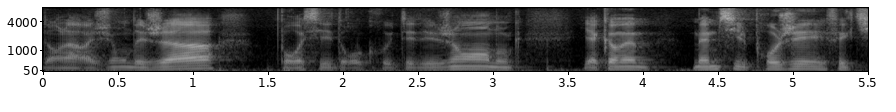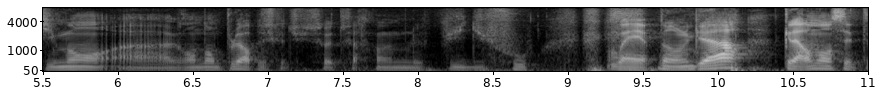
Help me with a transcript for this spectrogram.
dans la région déjà, pour essayer de recruter des gens. Donc, il y a quand même, même si le projet, effectivement, a grande ampleur, puisque tu souhaites faire quand même le Puy du Fou Ouais. dans le Gard, clairement, c'est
